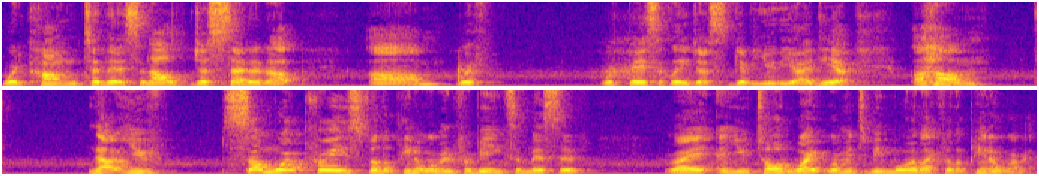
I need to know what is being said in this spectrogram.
would come to this, and I'll just set it up um, with with basically just giving you the idea. Um, now you've somewhat praised Filipino women for being submissive, right? And you told white women to be more like Filipino women.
